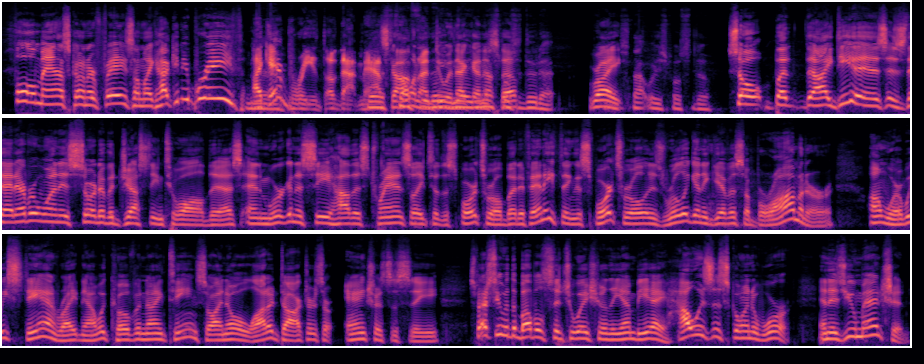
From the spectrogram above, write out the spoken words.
full mask on her face. I'm like, how can you breathe? I can't breathe of that mask it's on when. I'm They- doing yeah, that you're kind not of stuff. supposed to do that. Right. It's not what you're supposed to do. So, but the idea is is that everyone is sort of adjusting to all this, and we're going to see how this translates to the sports world. But if anything, the sports world is really going to give us a barometer on where we stand right now with COVID nineteen. So I know a lot of doctors are anxious to see, especially with the bubble situation in the NBA, how is this going to work? And as you mentioned,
